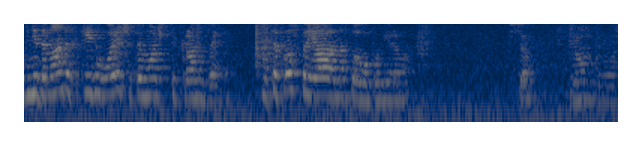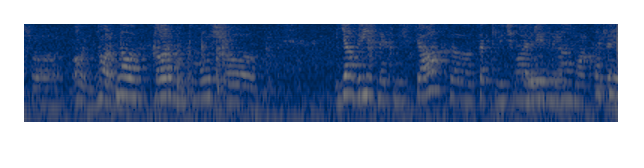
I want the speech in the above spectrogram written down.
в Нідерландах скрізь говорять, що ти можеш з-під крану пити. Ну це просто я на слово повірила. Все. Стрьом, тому що. Ой, норм. Норм. Норм, тому що я в різних місцях е, все-таки відчуваю різний Да, смак Так і є.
